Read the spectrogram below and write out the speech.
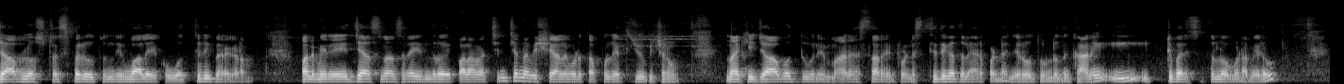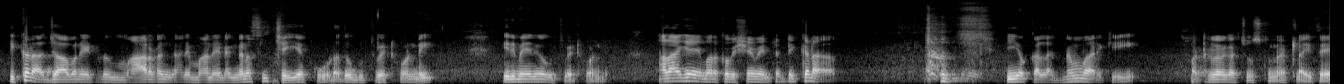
జాబ్లో స్ట్రెస్ పెరుగుతుంది వాళ్ళ యొక్క ఒత్తిడి పెరగడం. వాళ్ళు మీరు ఏది చేస్తున్నా సరే ఇందులో పలానా చిన్న చిన్న విషయాలను కూడా తప్పులు ఎత్తి చూపించడం నాకు ఈ జాబ్ వద్దు నేను మానేస్తాననేటువంటి స్థితిగతులు ఏర్పడడం జరుగుతుంటుంది. కానీ ఈ ఇట్టి పరిస్థితుల్లో కూడా మీరు ఇక్కడ జాబ్ అనేటువంటిది మారడం కానీ మానేయడం కానీ అసలు చెయ్యకూడదు గుర్తుపెట్టుకోండి. ఇది మెయిన్గా గుర్తుపెట్టుకోండి. అలాగే మరొక విషయం ఏంటంటే ఇక్కడ ఈ యొక్క లగ్నం వారికి పర్టికులర్గా చూసుకున్నట్లయితే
